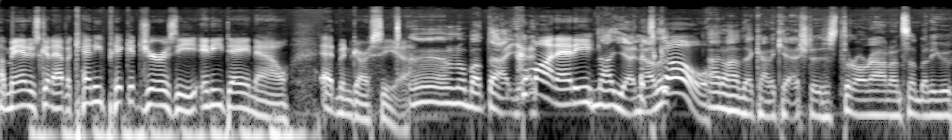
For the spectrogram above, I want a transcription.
a man who's going to have a Kenny Pickett jersey any day now, Edmund Garcia. Eh, I don't know about that yet. Come on, Eddie. Not yet. No, Let's no, go. I don't have that kind of cash to just throw around on somebody who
